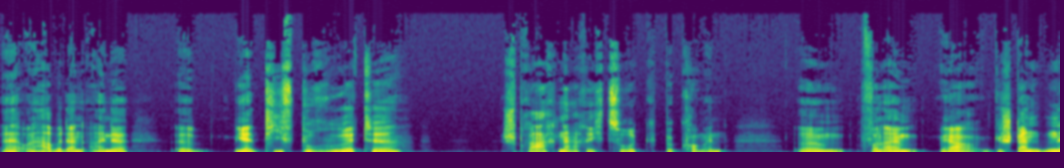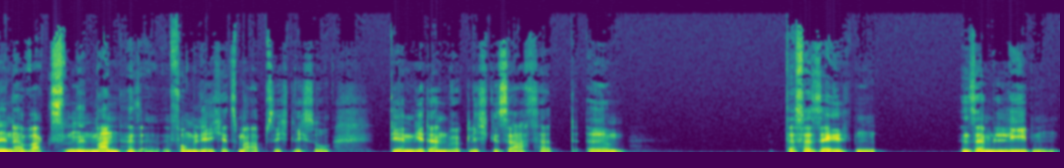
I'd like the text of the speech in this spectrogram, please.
äh, und habe dann eine äh, ja, tief berührte Sprachnachricht zurückbekommen ähm, von einem ja, gestandenen, erwachsenen Mann, formuliere ich jetzt mal absichtlich so, der mir dann wirklich gesagt hat, ähm, dass er selten in seinem Leben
